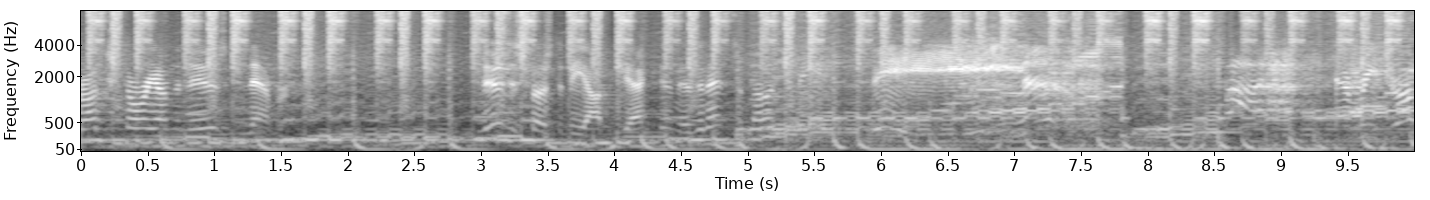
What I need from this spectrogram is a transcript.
Drug story on the news? Never. News is supposed to be objective, isn't it? Supposed to be the. But every drug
